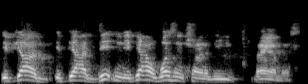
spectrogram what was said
If y'all if y'all didn't if y'all wasn't trying to be Bahamas,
